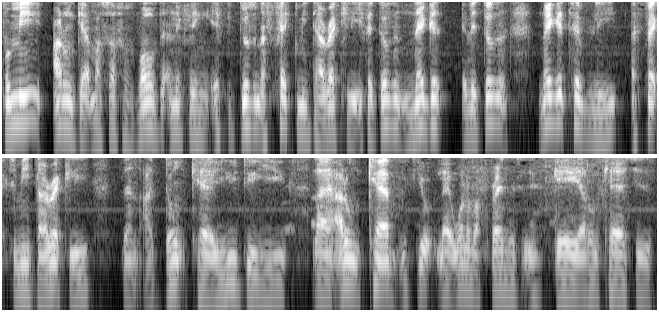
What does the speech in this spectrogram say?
for me, I don't get myself involved in anything if it doesn't affect me directly. If it doesn't neg- if it doesn't negatively affect me directly, then I don't care. You do you. Like I don't care if you're like one of my friends is gay. I don't care if she's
